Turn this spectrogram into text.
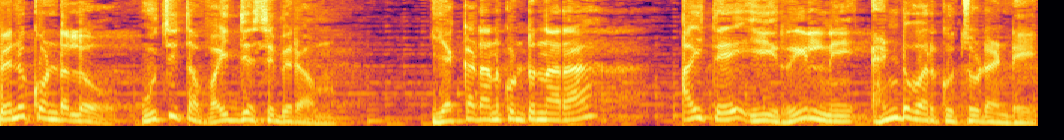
పెనుకొండలో ఉచిత వైద్య శిబిరం. ఎక్కడనుకుంటున్నారా? అయితే ఈ రీల్ని ఎండ్ వరకు చూడండి.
